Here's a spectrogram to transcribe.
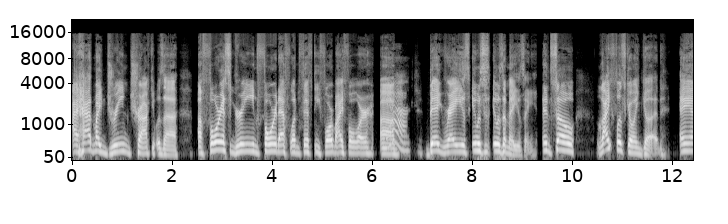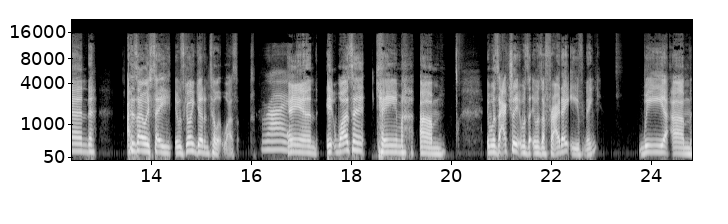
I had my dream truck. It was a a forest green Ford F 150 4x4, um, yeah. big raise. It was it was amazing. And so life was going good. And as I always say, it was going good until it wasn't. Right. And it wasn't came um it was actually it was it was a Friday evening. We um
